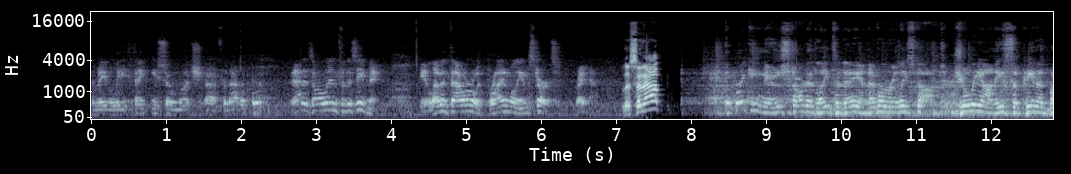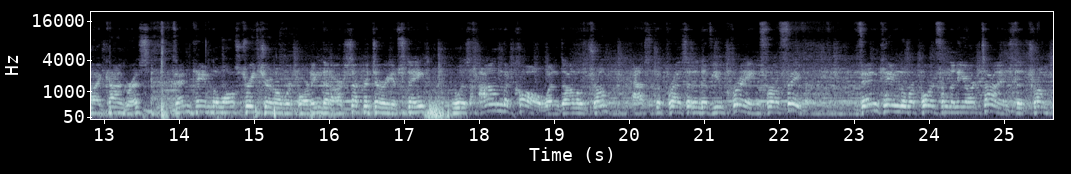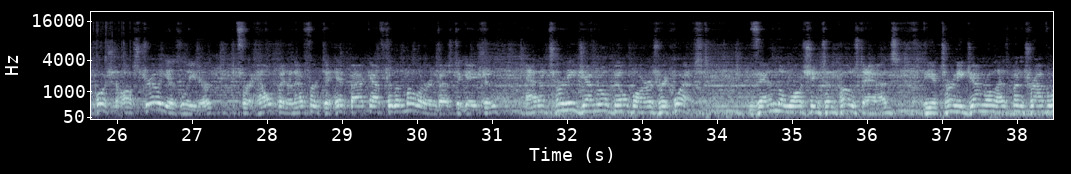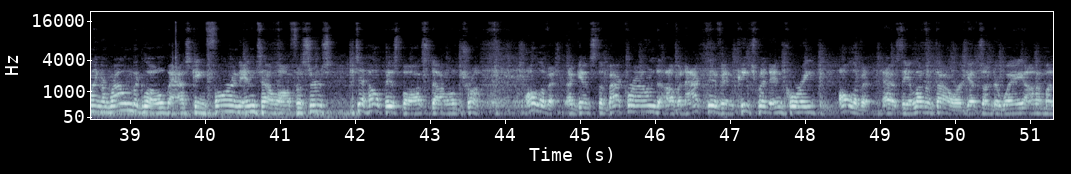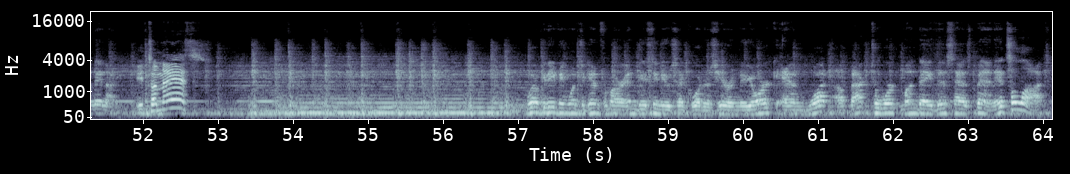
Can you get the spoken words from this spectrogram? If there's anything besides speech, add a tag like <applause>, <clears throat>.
Jermaine Lee, thank you so much uh, for that report. That is all in for this evening. The 11th hour with Brian Williams starts right now. Listen up. The breaking news started late today and never really stopped. Giuliani subpoenaed by Congress. Then came the Wall Street Journal reporting that our Secretary of State was on the call when Donald Trump asked the president of Ukraine for a favor. Then came the report from the New York Times that Trump pushed Australia's leader for help in an effort to hit back after the Mueller investigation at Attorney General Bill Barr's request. Then the Washington Post adds the Attorney General has been traveling around the globe asking foreign intel officers to help his boss, Donald Trump. All of it against the background of an active impeachment inquiry. All of it as the 11th hour gets underway on a Monday night. It's a mess. Well, good evening once again from our NBC News headquarters here in New York. And what a back to work Monday this has been. It's a lot.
